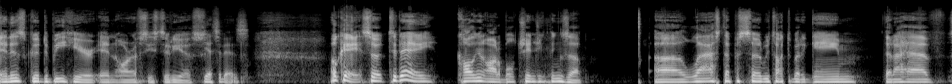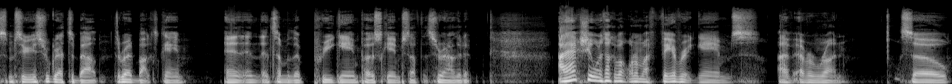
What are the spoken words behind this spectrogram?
it is good to be here in RFC Studios. Yes, it is. Okay, so today, calling an audible, changing things up. Uh, last episode, we talked about a game that I have some serious regrets about, the Redbox game, and, and, and some of the pre-game, post-game stuff that surrounded it. I actually want to talk about one of my favorite games I've ever run. So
